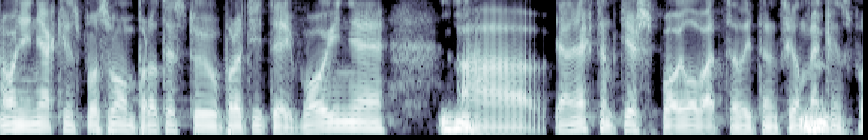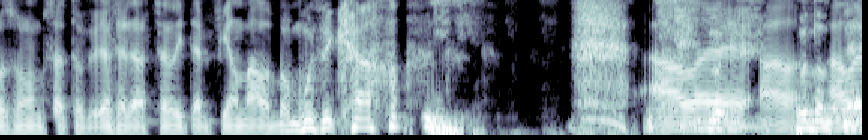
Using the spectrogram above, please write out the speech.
oni nejakým spôsobom protestujú proti tej vojne mm-hmm. a ja nechcem tiež spojovať celý ten film, mm-hmm. akým spôsobom sa to, teda celý ten film alebo muzikál. Ale, ale, ale,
